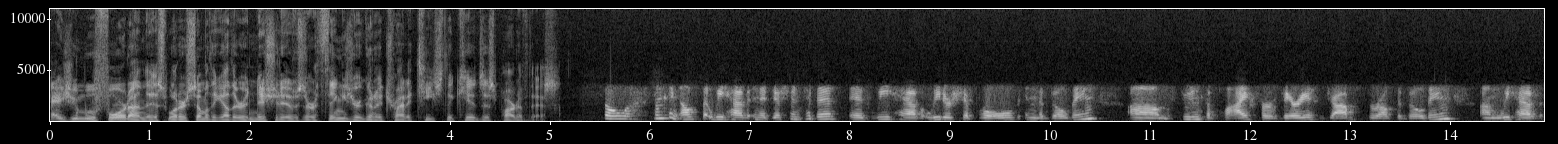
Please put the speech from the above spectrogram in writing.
As you move forward on this, what are some of the other initiatives or things you're going to try to teach the kids as part of this? So, something else that we have in addition to this is we have leadership roles in the building. Um, students apply for various jobs throughout the building. Um, we have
